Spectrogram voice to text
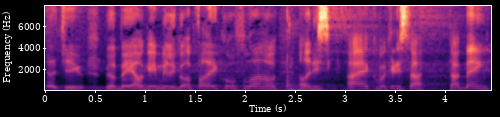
eu digo, meu bem, alguém me ligou, falei com o fulano, ela disse, ah, é, como é que ele está? Está bem.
